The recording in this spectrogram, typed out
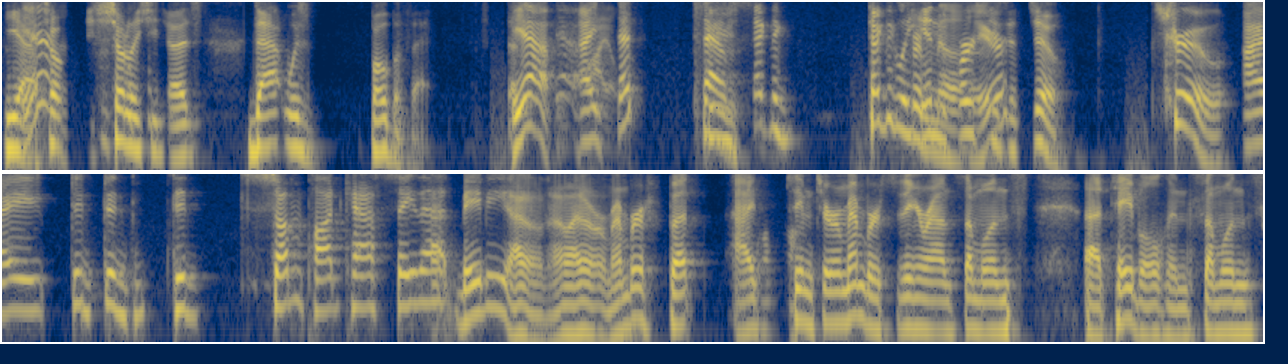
Yeah, Yeah. to- totally she does. That was Boba Fett. yeah, I wild. that So he's sounds technic- technically in the first season too. It's true. I did did did some podcasts say that? Maybe I don't know. I don't remember, but I seem to remember sitting around someone's uh, table in someone's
